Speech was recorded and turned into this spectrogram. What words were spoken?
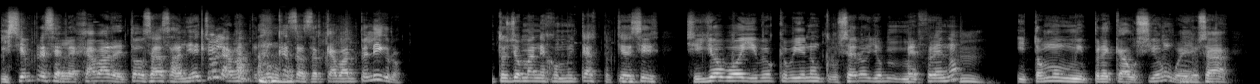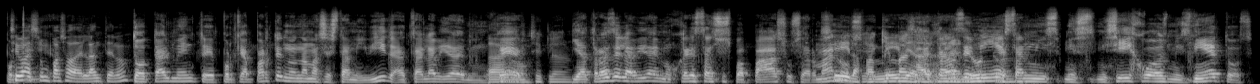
Y siempre se alejaba de todo. O sea, salía hecho la mano, nunca se acercaba al peligro. Entonces yo manejo mi Casper. Quiere decir, si yo voy y veo que voy en un crucero, yo me freno y tomo mi precaución, güey. O sea, Sí, vas un paso adelante, ¿no? Totalmente, porque aparte no nada más está mi vida, está la vida de mi mujer. sí, claro. Y atrás de la vida de mi mujer están sus papás, sus hermanos. Sí, la familia. Atrás de mí están mis, mis, mis hijos, mis nietos.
